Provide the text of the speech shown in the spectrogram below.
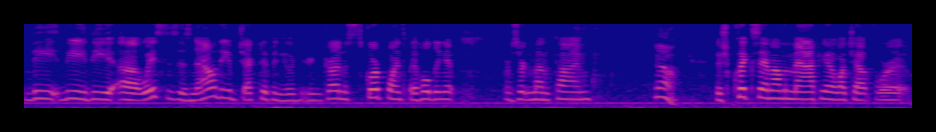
the the the uh, oasis is now the objective, and you're, you're trying to score points by holding it for a certain amount of time. Yeah. There's quicksand on the map. You gotta watch out for it.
